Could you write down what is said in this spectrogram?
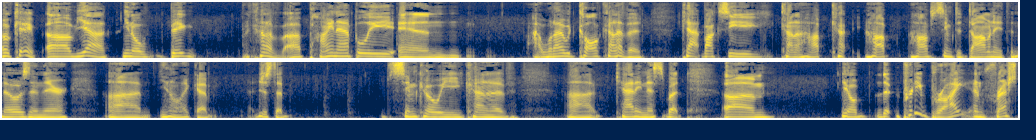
Okay. Um, yeah, you know, big, kind of uh, pineapple-y and uh, what I would call kind of a catboxy kind of hop. Hop hops seem to dominate the nose in there. Uh, you know, like a just a Simcoe-y kind of uh, cattiness, but um, you know, pretty bright and fresh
